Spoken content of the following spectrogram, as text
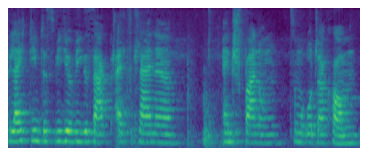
vielleicht dient das Video, wie gesagt, als kleine Entspannung zum Runterkommen.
